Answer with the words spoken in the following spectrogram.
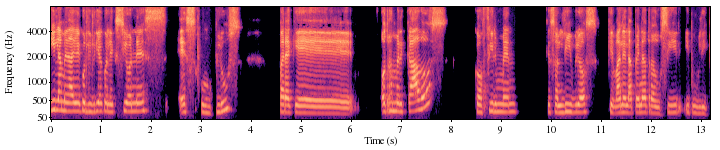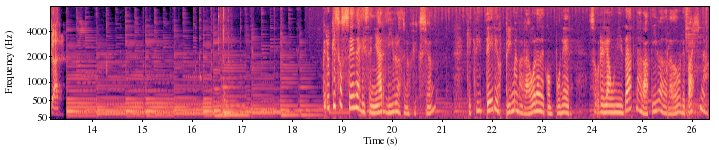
y la medalla Colibría Colecciones es un plus para que otros mercados confirmen que son libros que vale la pena traducir y publicar. ¿Pero qué sucede al diseñar libros de no ficción? ¿Qué criterios priman a la hora de componer sobre la unidad narrativa de la doble página?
